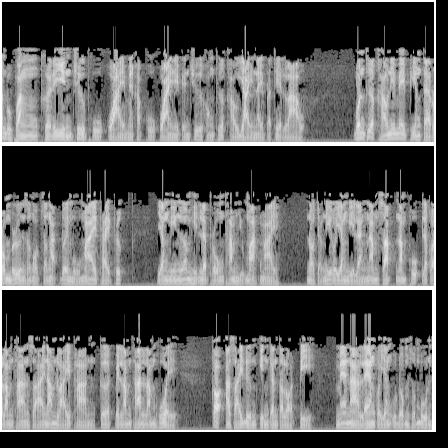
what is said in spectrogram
่านผู้ฟังเคยได้ยินชื่อภูควายไหมครับ ภูควายนี่เป็นชื่อของเทือกเขาใหญ่ในประเทศลาว บนเทือกเขานี้ไม่เพียงแต่ร่มรื่นสงบสงัดด้วยหมู่ไม้ไพรพฤกยังมีเงื้อมหินและโพรงถ้ำอยู่มากมาย นอกจากนี้ก็ยังมีแหล่งน้ำซับน้ำพุ แล้วก็ลำธารสายน้ำไหลผ่าน เกิดเป็นลำธารลำห้วย ก็อาศัยดื่มกินกันตลอดปี แม้หน้าแล้งก็ยังอุดมสมบูรณ์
